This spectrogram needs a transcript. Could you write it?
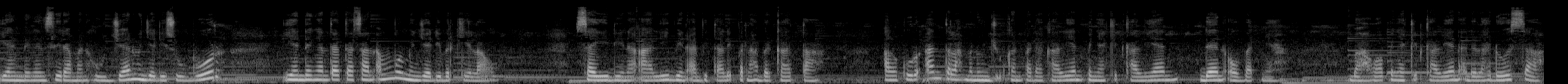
yang dengan siraman hujan menjadi subur, yang dengan tetesan embun menjadi berkilau. Sayyidina Ali bin Abi Talib pernah berkata, Al-Quran telah menunjukkan pada kalian penyakit kalian dan obatnya bahwa penyakit kalian adalah dosa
